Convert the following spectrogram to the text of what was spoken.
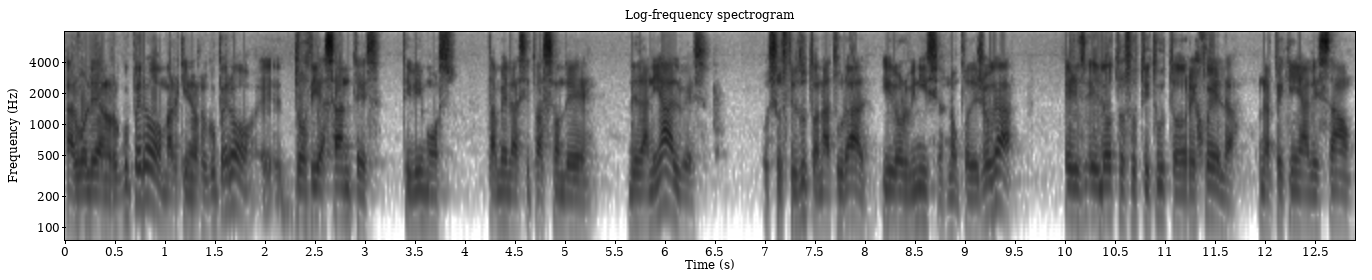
Arboleda no recuperó, Marquinhos recuperó. Eh, dos días antes tuvimos también la situación de, de Dani Alves, sustituto natural, Igor Vinicius no puede jugar. El, el otro sustituto, Rejuela, una pequeña lesión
